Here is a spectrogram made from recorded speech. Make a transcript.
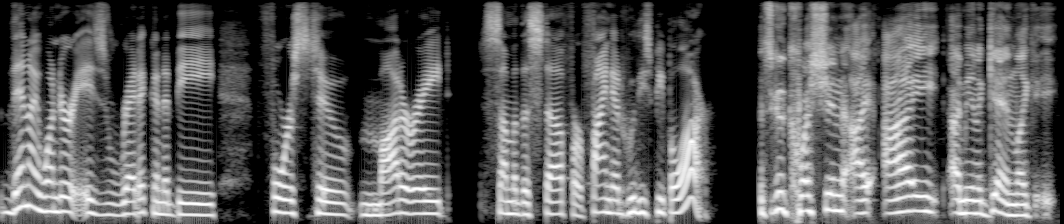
Then I wonder is Reddit going to be forced to moderate some of the stuff or find out who these people are? It's a good question. I I I mean again like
